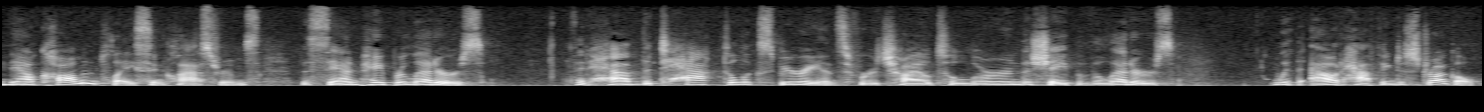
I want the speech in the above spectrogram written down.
now commonplace in classrooms. The sandpaper letters that have the tactile experience for a child to learn the shape of the letters without having to struggle.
